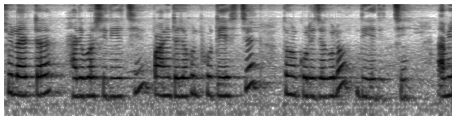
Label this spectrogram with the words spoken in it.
চুলা একটা হাঁড়ি বসিয়ে দিয়েছি। পানিটা যখন ফুটে এসছে, তখন কলিজাগুলো দিয়ে দিচ্ছি। আমি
